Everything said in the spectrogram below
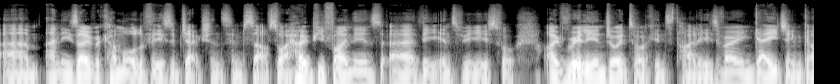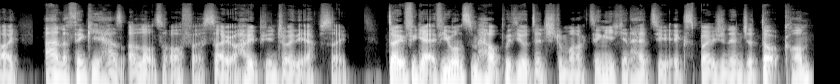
um, and he's overcome all of these objections himself. So I hope you find the uh, the interview useful. I really enjoyed talking to Tyler. He's a very engaging guy, and I think he has a lot to offer. So I hope you enjoy the episode. Don't forget, if you want some help with your digital marketing, you can head to exposureninja.com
